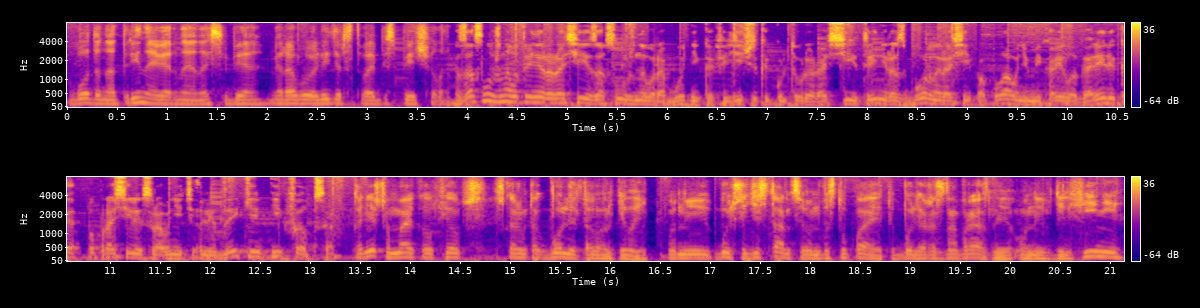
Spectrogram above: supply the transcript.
года на три, наверное, она себе мировое лидерство обеспечила. Заслуженного тренера России, заслуженного работника физической культуры России, тренера сборной России по плаванию Михаила Горелика попросили сравнить Ледеки и Фелпса. Конечно, Майкл Фелпс, скажем так, более талантливый. Он и больше дистанции он выступает, и более разнообразный он и в дельфине,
